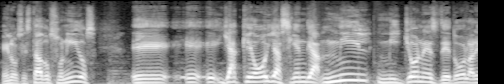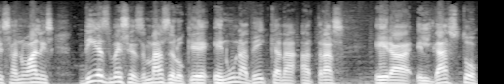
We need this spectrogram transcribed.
en los Estados Unidos, eh, eh, eh, ya que hoy asciende a mil millones de dólares anuales, diez veces más de lo que en una década atrás era el gasto.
